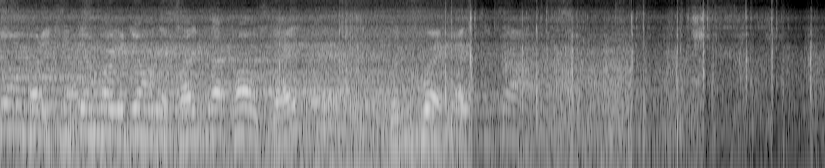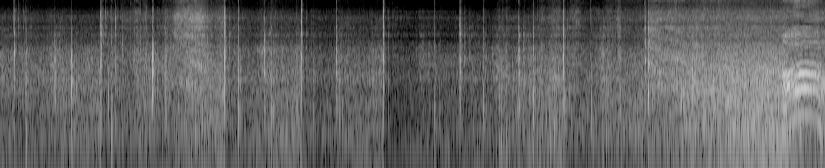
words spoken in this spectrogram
Job, buddy. Keep doing what you're doing. Get tight to that post, eh? Good and quick. Excellent job. Oh!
